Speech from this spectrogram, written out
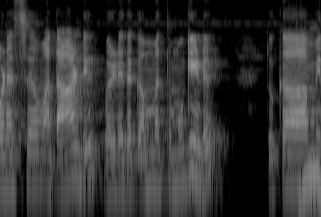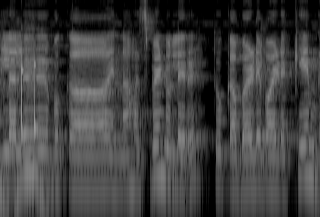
ಒಣಸ ಮಾತಾಂಡ್ ಬರ್ಡೇದ ಗಮ್ಮತ್ ಮುಗಿಂಡು ತುಕ ಮಿಲ್ಲಲ್ ಬೊಕ ಇನ್ನ ಹಸ್ಬೆಂಡ್ ಉಲ್ಲೇರು, ತುಕ ಬರ್ಡೇ ಬಾಯ್ಡ ಕೇನ್ಗ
